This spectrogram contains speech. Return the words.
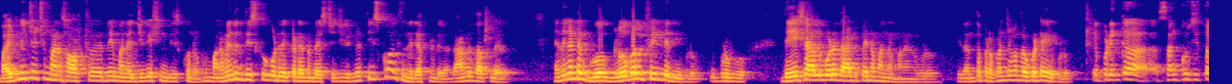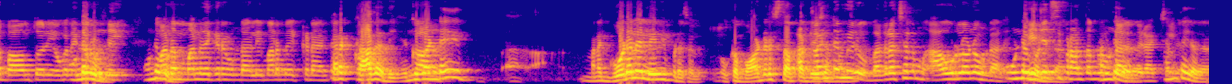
బయట నుంచి వచ్చి మన సాఫ్ట్వేర్ని మన ఎడ్యుకేషన్ తీసుకున్నప్పుడు మనం ఎందుకు తీసుకోకూడదు ఎక్కడైనా బెస్ట్ ఎడ్యుకేషన్ తీసుకోవాల్సింది డెఫినెట్గా దాంట్లో తప్పలేదు. ఎందుకంటే గ్లోబల్ ఫీల్డ్ ఇది ఇప్పుడు. ఇప్పుడు దేశాలు కూడా దాటిపోయినా మనం మనం. ఇప్పుడు ఇదంతా ప్రపంచం అంతా ఒకటే ఇప్పుడు. ఇప్పుడు ఇంకా సంకుచిత భావంతో ఒక దగ్గర ఉండకూడదు. ఉండి ఉండకూడదు. మనం మన దగ్గర ఉండాలి మనం ఎక్కడ అంటే కరెక్ట్ కాదు అది. ఎందుకంటే మన గోడలే లేవు ఇప్పుడు అసలు. ఒక బార్డర్స్ తప్ప అంటే మీరు భద్రాచలం ఆ ఊర్లోనే ఉండాలి. ఏజెన్సీ ప్రాంతంలో ఉండాలి మీరు అంతే కదా.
